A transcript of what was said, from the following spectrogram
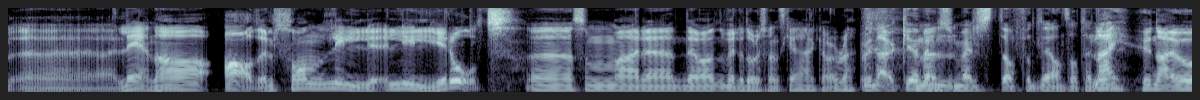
eh, Lena Adelsson Lilje, Liljeroth, eh, som er eh, Det var veldig dårlig svenske, jeg klarer klar det. Hun er jo ikke Men- hvem som helst offentlig ansatt heller. Nei, hun er jo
